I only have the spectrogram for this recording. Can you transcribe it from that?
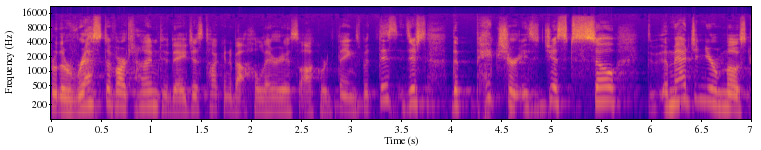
for the rest of our time today just talking about hilarious, awkward things. But this, just the picture is just so. Imagine your most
